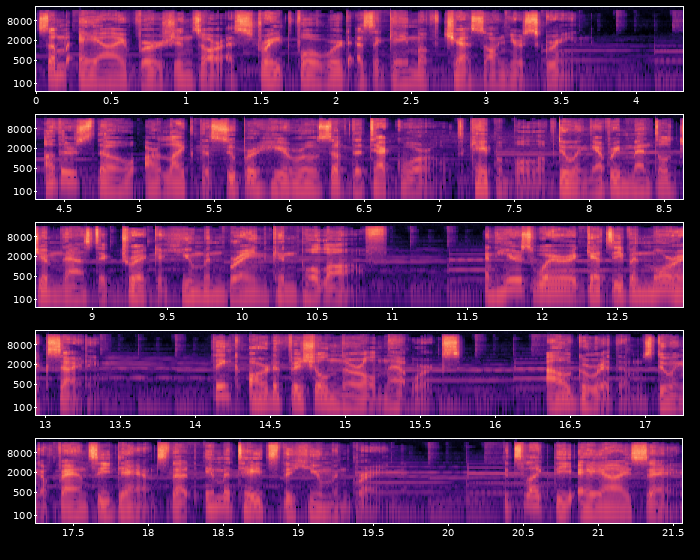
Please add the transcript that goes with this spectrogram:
Some AI versions are as straightforward as a game of chess on your screen. Others, though, are like the superheroes of the tech world, capable of doing every mental gymnastic trick a human brain can pull off. And here's where it gets even more exciting. Think artificial neural networks, algorithms doing a fancy dance that imitates the human brain. It's like the AI saying,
